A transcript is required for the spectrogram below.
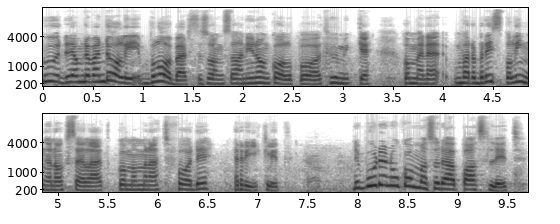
Hur, om det var en dålig blåbärssäsong så har ni någon koll på att hur mycket kommer det vara brist på lingon också eller att kommer man att få det rikligt? Det borde nog komma sådär passligt.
